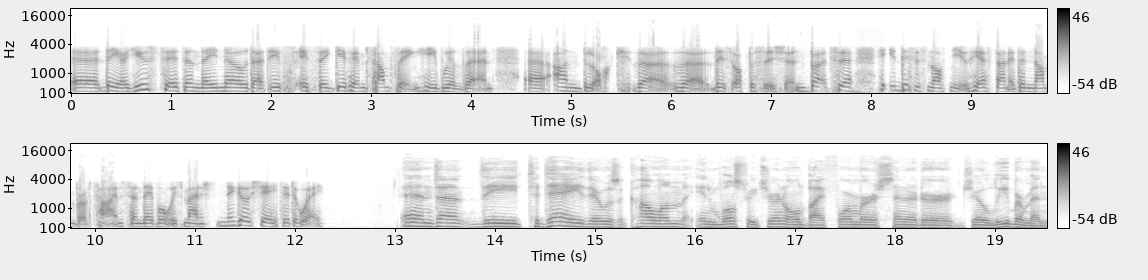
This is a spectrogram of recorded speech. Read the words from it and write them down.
they are used to it, and they know that if if they give him something, he will then unblock the, the this opposition. But he, this is not new. He has done it a number of times, and they've always managed to negotiate it away. And uh, the today there was a column in Wall Street Journal by former Senator Joe Lieberman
